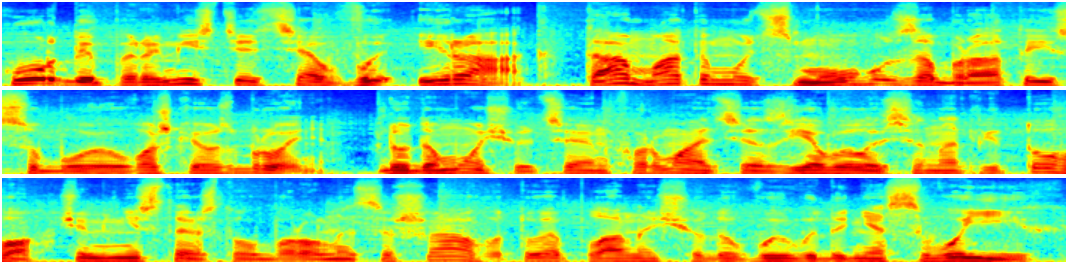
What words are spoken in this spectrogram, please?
курди перемістяться в Ірак та матимуть змогу забрати із собою важке озброєння. Додамо, що ця інформація з'явилася на тлі того, що Міністерство оборони США готує плани щодо виведення своїх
